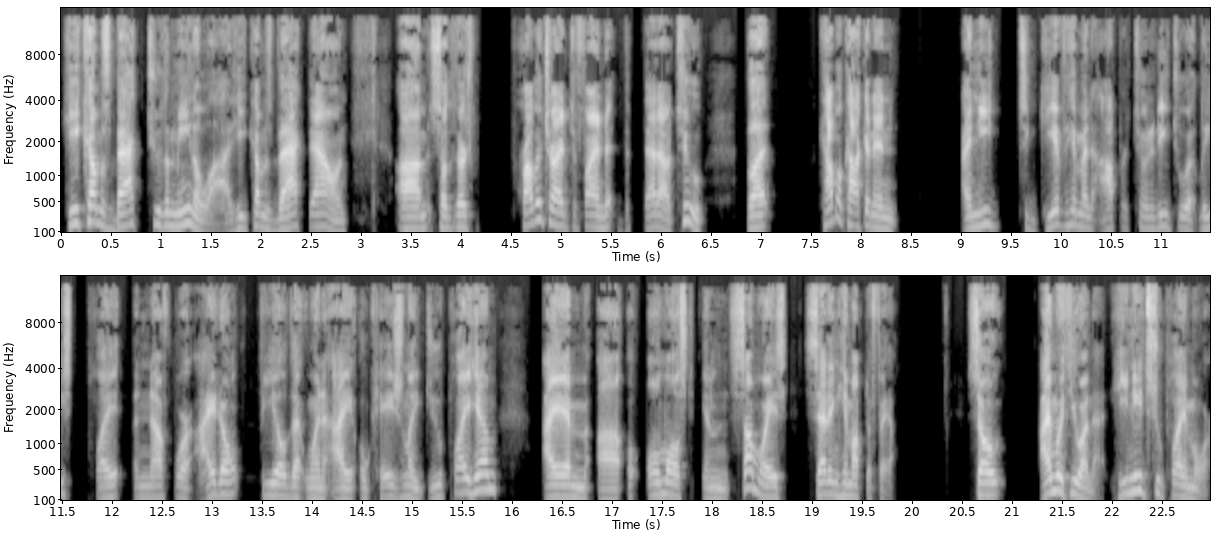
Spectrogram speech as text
he comes back to the mean a lot. He comes back down. Um, so they're probably trying to find that out too. But Kaapo Kähkönen, I need to give him an opportunity to at least play enough where I don't feel that when I occasionally do play him, I am uh, almost in some ways setting him up to fail. So I'm with you on that. He needs to play more.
